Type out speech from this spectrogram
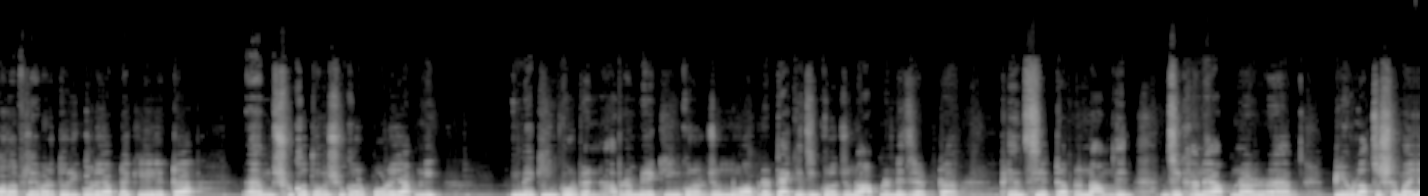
আলাদা ফ্লেভার তৈরি করে আপনাকে এটা শুকাতে হবে। শুকার পরে আপনি মেকিং করবেন। আপনার মেকিং করার জন্য, আপনার প্যাকেজিং করার জন্য আপনার নিজের একটা ফ্যান্সি একটা আপনার নাম দিন, যেখানে আপনার প্রিয় লাচ্চা সেমাই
